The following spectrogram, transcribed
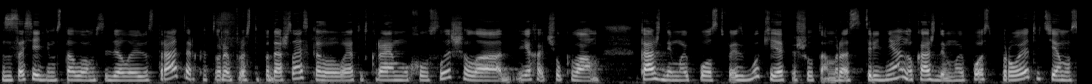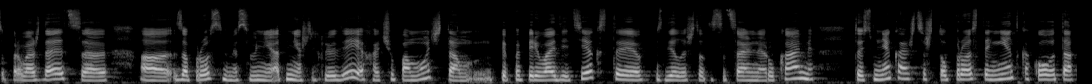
За соседним столом сидела иллюстратор, которая просто подошла и сказала, я тут краем уха услышала, я хочу к вам. Каждый мой пост в Фейсбуке, я пишу там раз в три дня, но каждый мой пост про эту тему сопровождается а, запросами с от внешних людей. Я хочу помочь там попереводить тексты, сделать что-то социальное руками. То есть мне кажется, что просто нет какого-то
